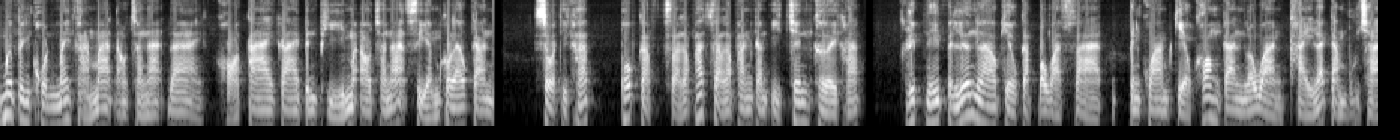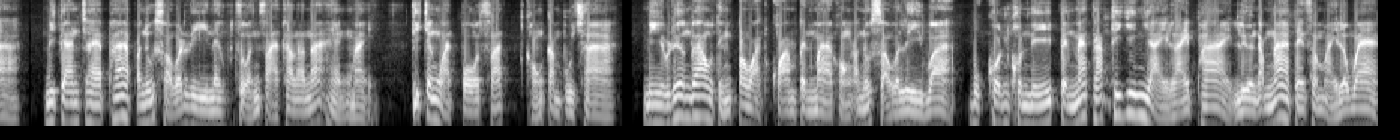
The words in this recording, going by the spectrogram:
เมื่อเป็นคนไม่สามารถเอาชนะได้ ขอตายกลายเป็นผีมาเอาชนะเสียมก็แล้วกัน สวัสดีครับ พบกับสารพัดสารพันกันอีกเช่นเคยครับ คลิปนี้เป็นเรื่องราวเกี่ยวกับประวัติศาสตร์ เป็นความเกี่ยวข้องกันระหว่างไทยและกัมพูชา มีการแชร์ภาพอนุสาวรีย์ในสวนสาธารณะแห่งใหม่ ที่จังหวัดโปซัตของกัมพูชา มีเรื่องเล่าถึงประวัติความเป็นมาของอนุสาวรีย์ว่า บุคคลคนนี้เป็นแม่ทัพที่ยิ่งใหญ่ไร้พ่ายเลืองอำนาจในสมัยละแวก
